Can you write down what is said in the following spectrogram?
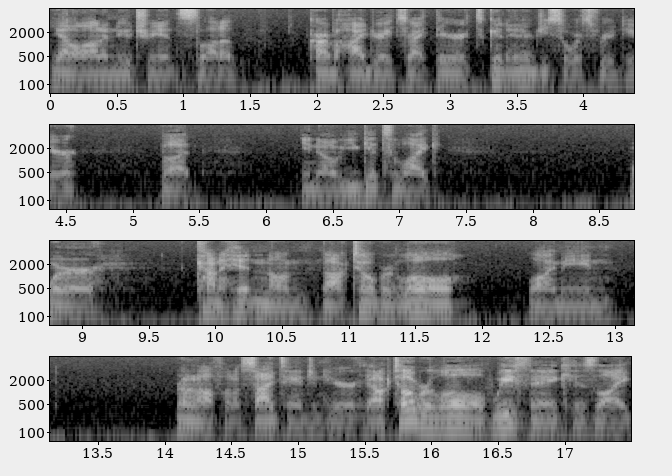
You got a lot of nutrients, a lot of carbohydrates right there. It's a good energy source for a deer. But, you know, you get to like we're kind of hitting on the October lull. Well, I mean, running off on a side tangent here. The October lull, we think, is like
